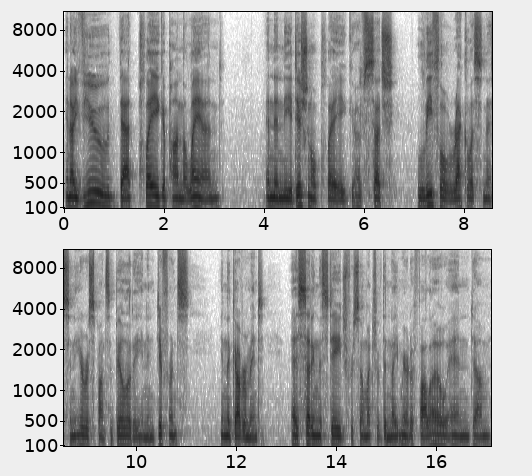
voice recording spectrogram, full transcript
and I view that plague upon the land and then the additional plague of such lethal recklessness and irresponsibility and indifference in the government as setting the stage for so much of the nightmare to follow. And, um,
